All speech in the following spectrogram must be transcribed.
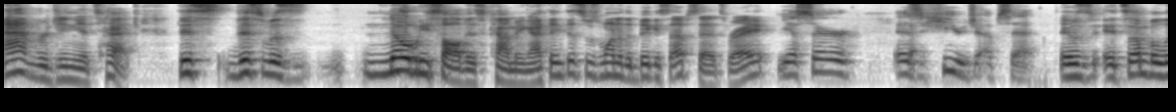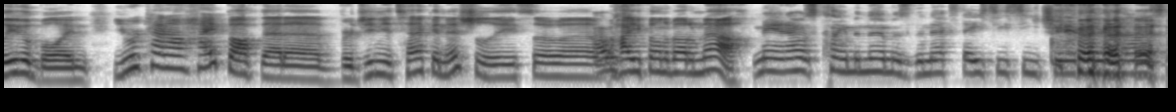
at Virginia Tech. This this was nobody saw this coming. I think this was one of the biggest upsets, right? Yes, sir. It's a huge upset. It was it's unbelievable, and you were kind of hyped off that uh, Virginia Tech initially. So uh, was- how you feeling about them now? Man, I was claiming them as the next ACC champion. I was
